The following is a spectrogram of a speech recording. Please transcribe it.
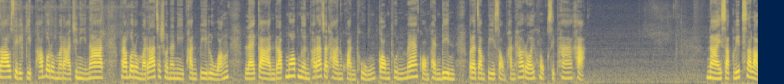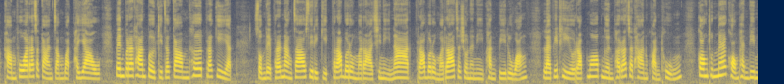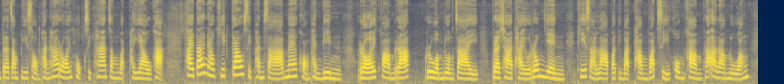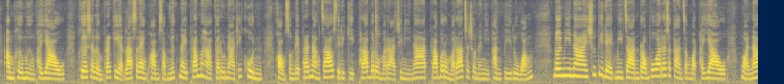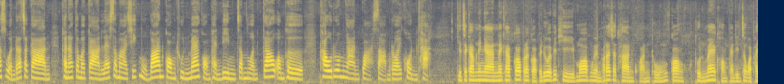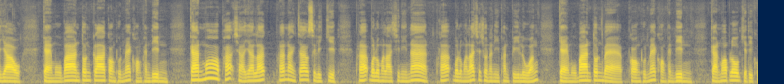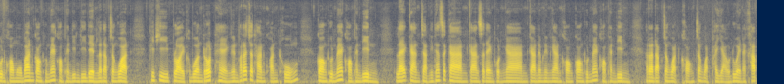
เจ้าสิริกิติ์พระบรมราชินีนาถพระบรมราชชนนีพันปีหลวง และการรับมอบเงินพระราชทานขวัญถุงกองทุนแม่ของแผ่นดิน ประจำปี 2565 ค่ะนายศักดิ์ฤทธิ์สลักคำผู้ว่าราชการจังหวัดพะเยา เป็นประธานเปิดกิจกรรมเทิดพระเกียรติ สมเด็จพระนางเจ้าสิริกิติ์พระบรมราชินีนาถพระบรมราชชนนีพันปีหลวง และพิธีรับมอบเงินพระราชทานขวัญถุง กองทุนแม่ของแผ่นดินประจำปี 2565 จังหวัดพะเยาค่ะ ภายใต้แนวคิด 90พรรษาแม่ของแผ่นดิน ร้อยความรัก รวมดวงใจ ประชาไทยร่มเย็น ที่ศาลาปฏิบัติธรรมวัดศรีโคมคำพระอารามหลวง อำเภอเมืองพะเยา เพื่อเฉลิมพระเกียรติและแสดงความสำนึกในพระมหากรุณาธิคุณ ของสมเด็จพระนางเจ้าสิริกิติ์พระบรมราชินีนาถพระบรมราชชนนีพันปีหลวง โดยมีนายชุติเดชมีจันทร์รองผู้ว่าราชการจังหวัดพะเยา หัวหน้าส่วนราชการ คณะกรรมการและสมาชิกหมู่บ้านกองทุนแม่ของแผ่นดินจำนวน 9อำเภอ เข้าร่วมงานกว่า 300คนค่ะ กิจกรรมในงานนะครับก็ประกอบไปด้วยพิธีมอบเงินพระราชทานขวัญถุงกองทุนแม่ของแผ่นดินจังหวัดพะเยา แก่หมู่บ้านต้นกล้ากองทุนแม่ของแผ่นดิน การมอบพระฉายาลักษณ์ พระนางเจ้าสิริกิติ์พระบรมราชินีนาถพระบรมราชชนนีพันปีหลวง แก่หมู่บ้านต้นแบบกองทุนแม่ของแผ่นดิน การมอบโล่เกียรติคุณของหมู่บ้านกองทุนแม่ของแผ่นดินดีเด่น ระดับจังหวัด พิธีปล่อยขบวนรถแห่เงินพระราชทานขวัญถุง กองทุนแม่ของแผ่นดิน และการจัดนิทรรศการการแสดงผลงาน การดำเนินงานของกองทุนแม่ของแผ่นดิน ระดับจังหวัดของจังหวัดพะเยาด้วยนะครับ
